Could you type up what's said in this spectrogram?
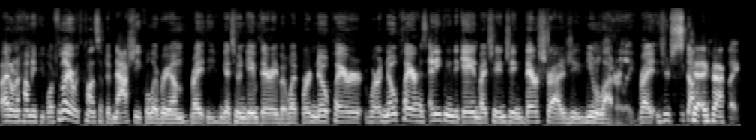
I don't know how many people are familiar with the concept of Nash equilibrium, right? That you can get to in game theory, but like where no player, where no player has anything to gain by changing their strategy unilaterally, right? You're just stuck. Exactly.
